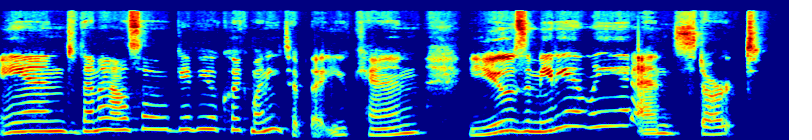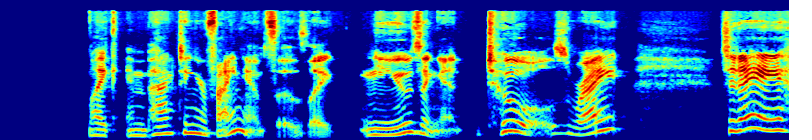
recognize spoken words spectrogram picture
And then I also give you a quick money tip that you can use immediately and start like impacting your finances, like using it, tools, right? Today,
